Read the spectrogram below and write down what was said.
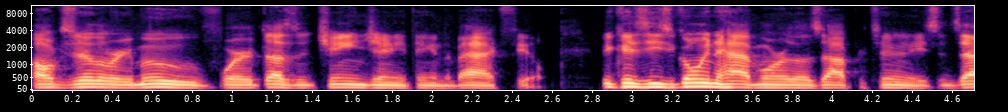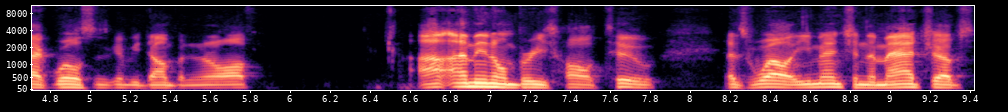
auxiliary move where it doesn't change anything in the backfield because he's going to have more of those opportunities. And Zach Wilson's going to be dumping it off. I- I'm in on Breece Hall too, as well. You mentioned the matchups.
